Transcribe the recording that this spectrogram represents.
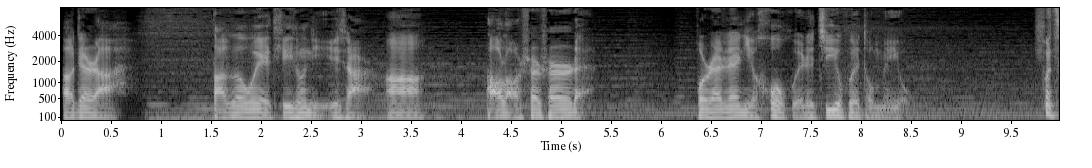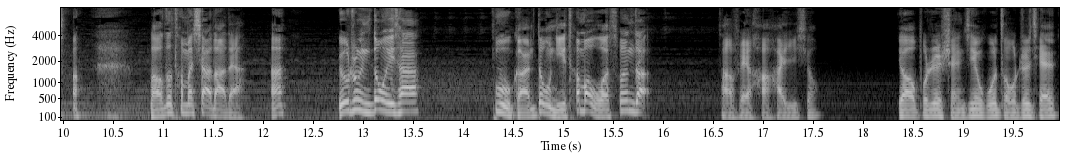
老弟儿啊，大哥我也提醒你一下啊，老老实实的，不然连你后悔的机会都没有。我操，老子他妈吓大的呀！啊，有种你动一下，不敢动你他妈我孙子！大飞哈哈一笑，要不是沈金虎走之前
